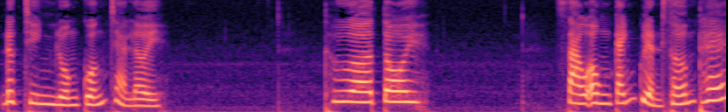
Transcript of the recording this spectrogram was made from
Đức Trinh luống cuống trả lời. Thưa tôi. Sao ông cánh quyển sớm thế?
